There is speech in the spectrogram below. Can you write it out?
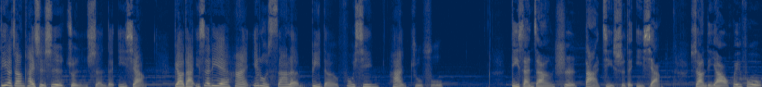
第二章开始是准神的意象。表达以色列和耶路撒冷必得复兴和祝福。第三章是大祭司的意象，上帝要恢复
